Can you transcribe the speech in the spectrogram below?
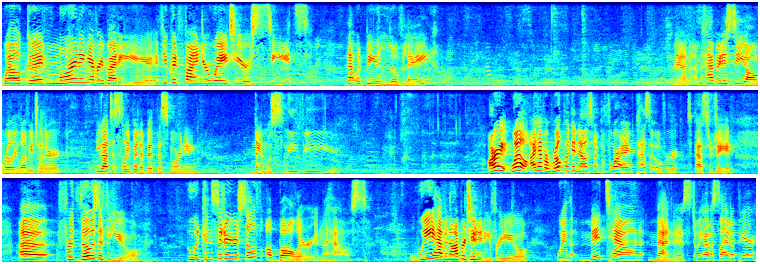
Well, good morning, everybody. If you could find your way to your seats, that would be lovely. Man, I'm happy to see y'all really love each other. You got to sleep in a bit this morning. Nam was sleepy. All right, well, I have a real quick announcement before I pass it over to Pastor Jade. Uh, for those of you who would consider yourself a baller in the house, we have an opportunity for you with Midtown Madness. Do we have a slide up here?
